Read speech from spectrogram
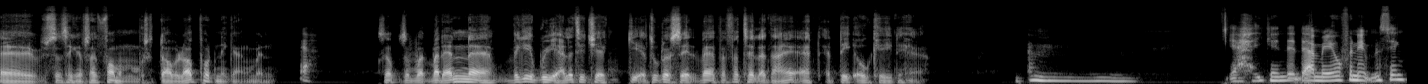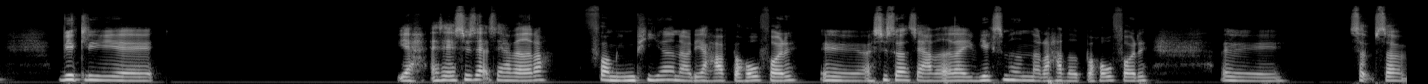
øh, så tænker jeg, så får man måske dobbelt op på den en gang, men så, så hvordan, øh, hvilke reality check giver du dig selv? Hvad, hvad fortæller dig, at, at det er okay, det her? Um, ja, igen, den der mavefornemmelse, ikke? Virkelig, øh, ja, altså jeg synes altid, jeg har været der for mine piger, når de har haft behov for det. Øh, og jeg synes også, jeg har været der i virksomheden, når der har været behov for det. Øh, så, så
